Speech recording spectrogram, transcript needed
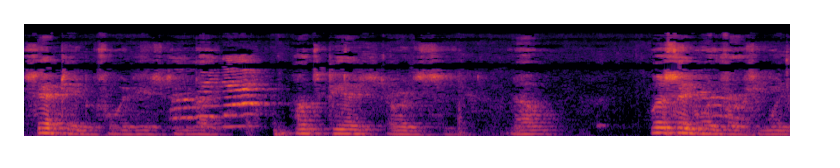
Accept Him before it is too late. On the pianist or no. We'll sing one verse and one.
